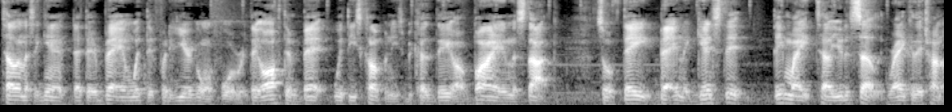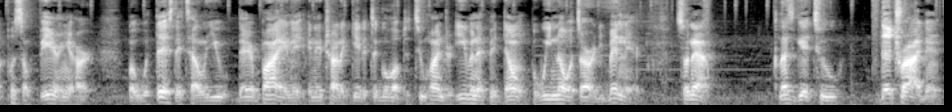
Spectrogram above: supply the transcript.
telling us again that they're betting with it for the year going forward. They often bet with these companies because they are buying the stock. So if they betting against it, they might tell you to sell it, right? Because they're trying to put some fear in your heart. But with this, they're telling you they're buying it and they're trying to get it to go up to 200, even if it don't. But we know it's already been there. So now, let's get to the Trident.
